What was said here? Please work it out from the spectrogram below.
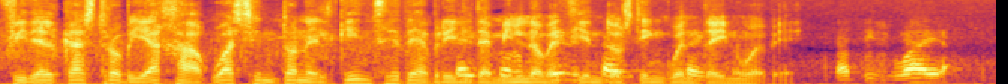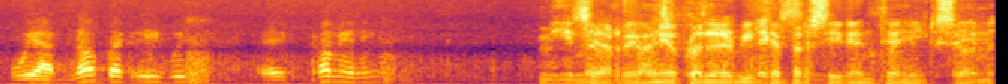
Fidel Castro viaja a Washington el 15 de abril de 1959. Se reunió con el vicepresidente Nixon.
